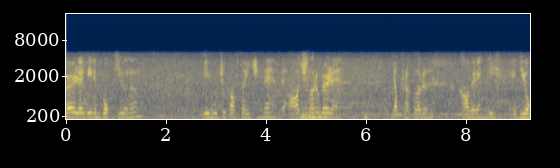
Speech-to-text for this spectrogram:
Böyle bir bok yığını bir buçuk hafta içinde ve ağaçları böyle yaprakları kahverengi ediyor.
